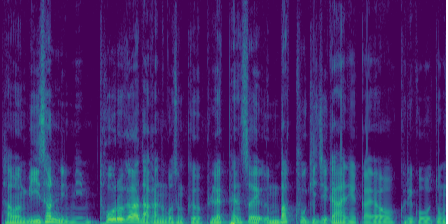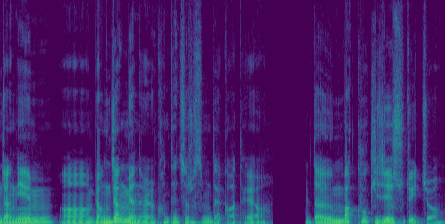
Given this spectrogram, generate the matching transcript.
다음은 미선리님. 토르가 나가는 곳은 그 블랙팬서의 음바쿠 기지가 아닐까요? 그리고 농장님, 어, 명장면을 컨텐츠로 쓰면 될 것 같아요. 일단 음바쿠 기지일 수도 있죠.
